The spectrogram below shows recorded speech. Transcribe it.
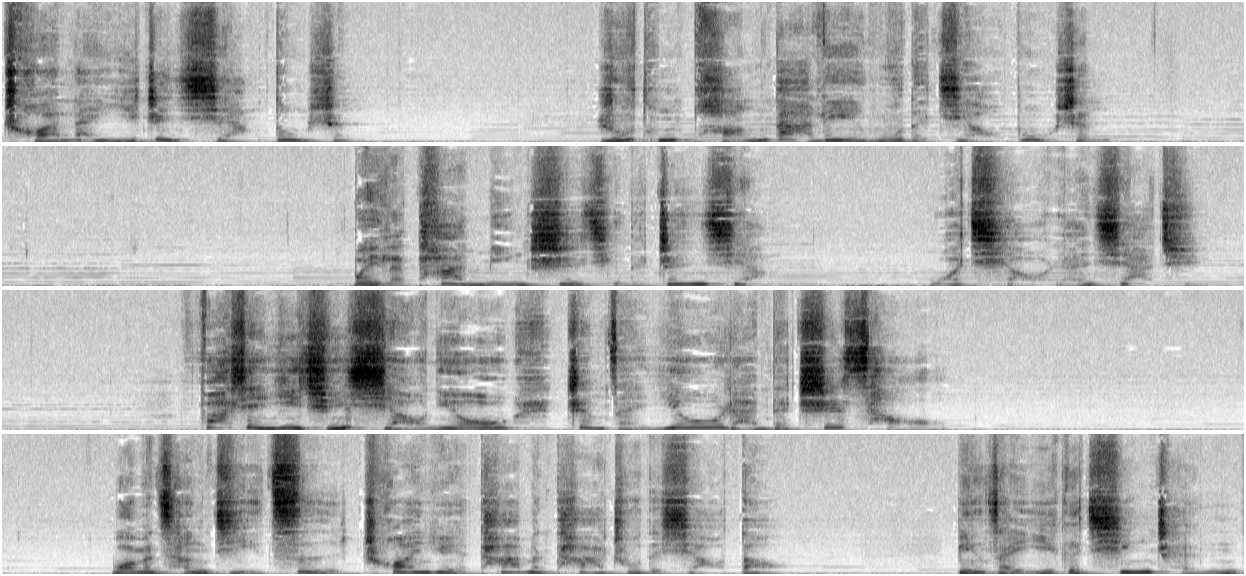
传来一阵响动声，如同庞大猎物的脚步声。为了探明事情的真相。我悄然下去，发现一群小牛正在悠然的吃草。我们曾几次穿越他们踏出的小道，并在一个清晨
